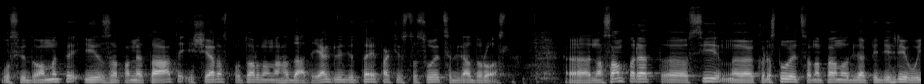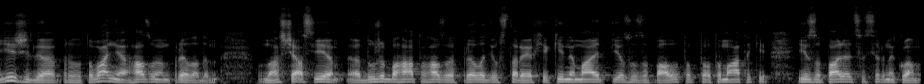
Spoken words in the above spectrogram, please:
усвідомити і запам'ятати, і ще раз повторно нагадати, як для дітей, так і стосується для дорослих. Е, Насамперед, е, всі е, користуються напевно для підігріву їжі, для приготування газовими приладами. У нас час є е, дуже багато газових приладів старих, які не мають п'єзозапалу, тобто автоматики, і запалюються сірником.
